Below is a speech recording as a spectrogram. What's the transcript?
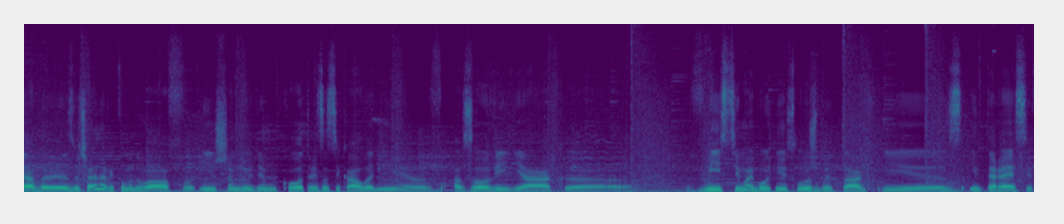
Я би звичайно рекомендував іншим людям, котрі зацікавлені в Азові, як е, в місті майбутньої служби, так і з інтересів.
